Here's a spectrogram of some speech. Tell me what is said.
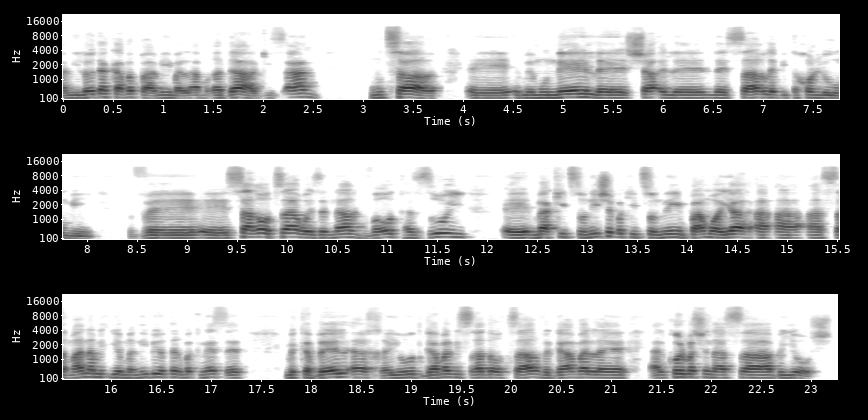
אני לא יודע כמה פעמים, על המרדה, גזען מוצהר, אה, ממונה לש... לשר לביטחון לאומי, ושר האוצר הוא איזה נער גבעות הזוי מהקיצוני שבקיצונים, פעם הוא היה הסמן הימני ביותר בכנסת, מקבל אחריות גם על משרד האוצר וגם על, אה, על כל מה שנעשה ביו"ש.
